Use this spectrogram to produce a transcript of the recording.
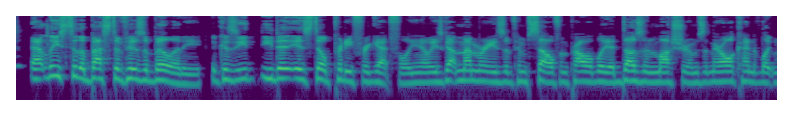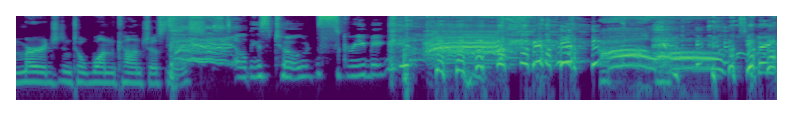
at least to the best of his ability, because he, he is still pretty forgetful. You know, he's got memories of himself and probably a dozen mushrooms, and they're all kind of like merged into one consciousness. all these toads screaming. During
